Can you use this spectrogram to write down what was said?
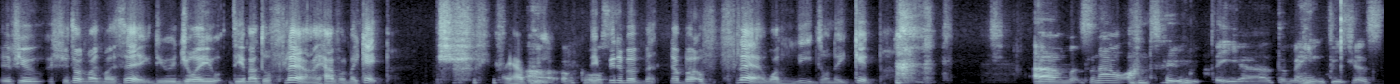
if you if you don't mind my saying, do you enjoy the amount of flair I have on my cape? I have the, Uh, of the minimum number of flair one needs on a cape. Um, so now on to the uh, the main features,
